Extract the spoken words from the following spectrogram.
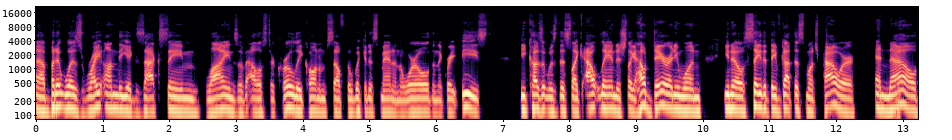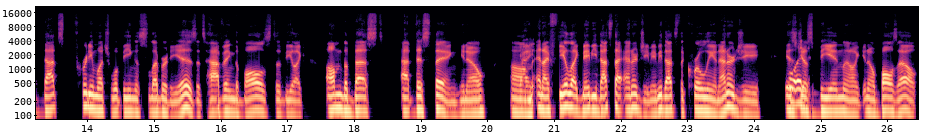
uh, but it was right on the exact same lines of Aleister Crowley calling himself the wickedest man in the world and the great beast because it was this like outlandish like how dare anyone you know say that they've got this much power? And now that's pretty much what being a celebrity is. It's having the balls to be like i'm the best at this thing you know? Um right. and i feel like maybe that's that energy. Maybe that's the crowleyan energy is well, just being like you know balls out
